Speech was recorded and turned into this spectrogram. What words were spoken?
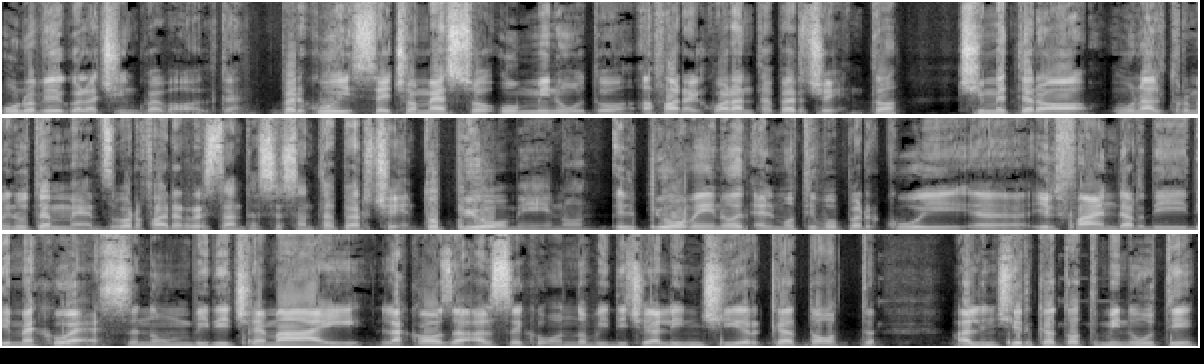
1,5 volte. Per cui se ci ho messo un minuto a fare il 40%, ci metterò un altro minuto e mezzo per fare il restante 60%, più o meno. Il più o meno è il motivo per cui eh, il Finder di, di macOS non vi dice mai la cosa al secondo, vi dice all'incirca tot, all'incirca tot minuti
